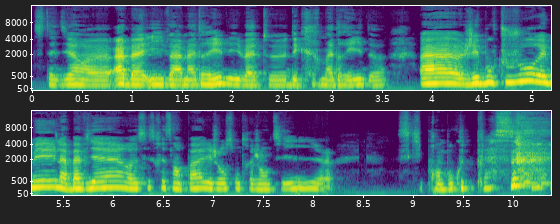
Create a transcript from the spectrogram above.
C'est-à-dire, euh, ah bah il va à Madrid, il va te décrire Madrid. Ah, j'ai toujours aimé la Bavière, c'est très sympa, les gens sont très gentils. Euh, ce qui prend beaucoup de place.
